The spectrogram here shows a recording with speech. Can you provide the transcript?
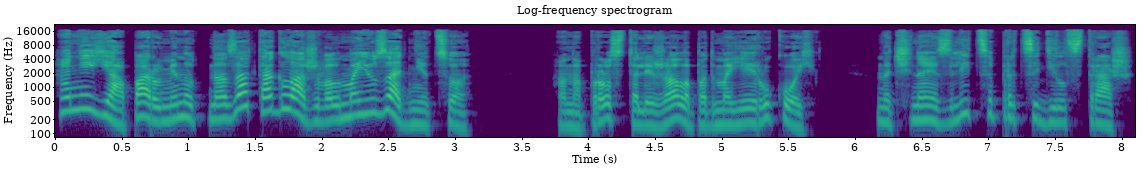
а не я пару минут назад оглаживал мою задницу». Она просто лежала под моей рукой, Начиная злиться, процедил страж.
